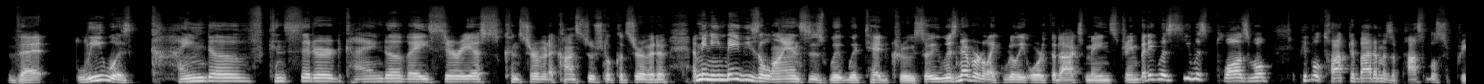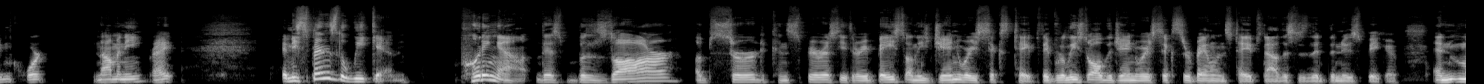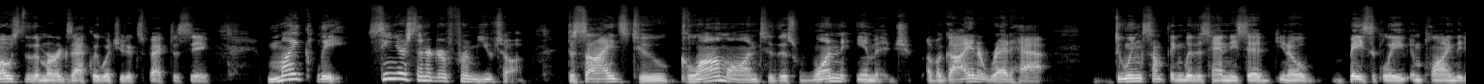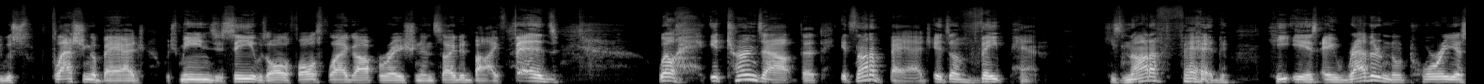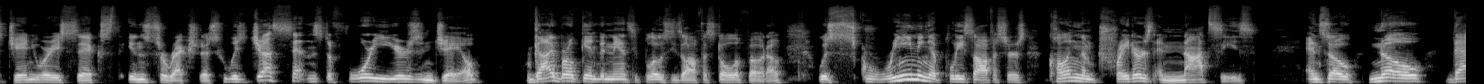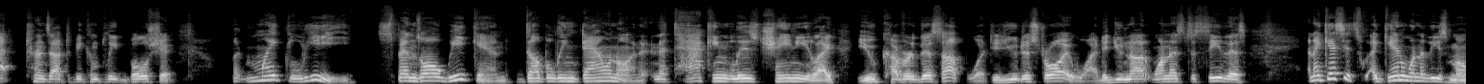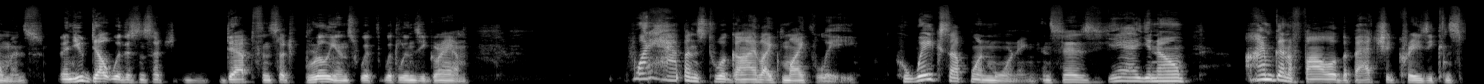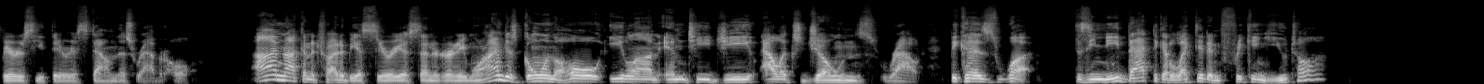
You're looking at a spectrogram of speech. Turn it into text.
that Lee was kind of considered kind of a serious conservative, a constitutional conservative. I mean, he made these alliances with, with Ted Cruz, so he was never like really orthodox mainstream, but he was he was plausible. People talked about him as a possible Supreme Court nominee, right? And he spends the weekend putting out this bizarre, absurd conspiracy theory based on these January 6th tapes. They've released all the January 6th surveillance tapes now. This is the, the news speaker. And most of them are exactly what you'd expect to see. Mike Lee, senior senator from Utah, decides to glom on to this one image of a guy in a red hat doing something with his hand. And he said, you know, basically implying that he was flashing a badge, which means, you see, it was all a false flag operation incited by feds. Well, it turns out that it's not a badge, it's a vape pen. He's not a Fed. He is a rather notorious January 6th insurrectionist who was just sentenced to four years in jail. Guy broke into Nancy Pelosi's office, stole a photo, was screaming at police officers, calling them traitors and Nazis. And so, no, that turns out to be complete bullshit. But Mike Lee spends all weekend doubling down on it and attacking Liz Cheney like, you covered this up. What did you destroy? Why did you not want us to see this? And I guess it's again one of these moments, and you dealt with this in such depth and such brilliance with, with Lindsey Graham. What happens to a guy like Mike Lee who wakes up one morning and says, Yeah, you know, I'm going to follow the batshit crazy conspiracy theorists down this rabbit hole. I'm not going to try to be a serious senator anymore. I'm just going the whole Elon MTG Alex Jones route. Because what? Does he need that to get elected in freaking Utah?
